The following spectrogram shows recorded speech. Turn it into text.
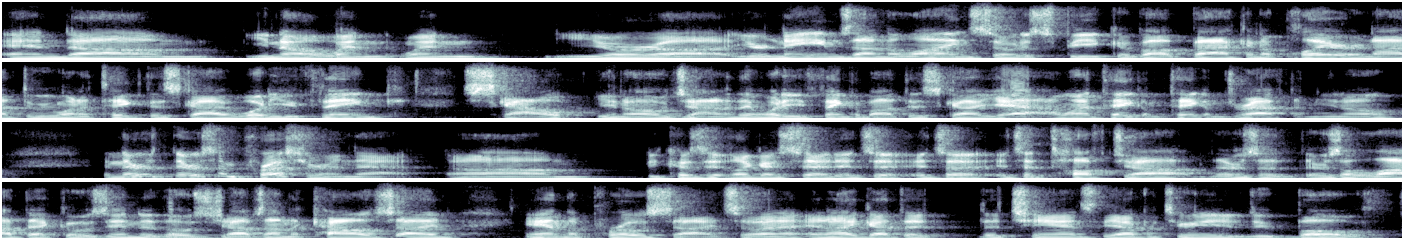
And um, you know when when your uh, your name's on the line so to speak about backing a player or not do we want to take this guy? What do you think scout you know jonathan what do you think about this guy yeah i want to take him take him draft him you know and there's there's some pressure in that um, because it like I said it's a it's a it's a tough job. There's a there's a lot that goes into those jobs on the college side and the pro side. So and I, and I got the the chance the opportunity to do both.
